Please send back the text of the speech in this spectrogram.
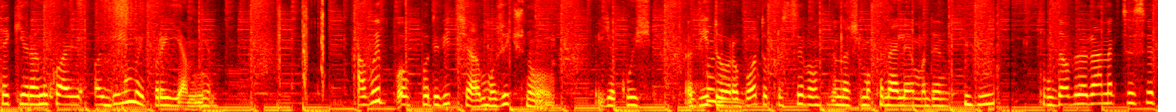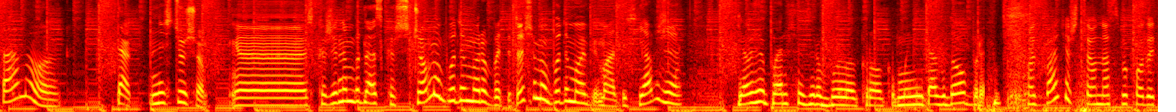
такі ранкові обійми приємні. А ви подивіться музичну якусь відеороботу красиву на нашому каналі М1. Угу. Добрий ранок, це Світлана. Так, Настюша, е- скажи нам, будь ласка, що ми будемо робити? То, що ми будемо обійматись, я вже, я вже перше зробила крок. Мені так добре. Ось бачиш, це у нас виходить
